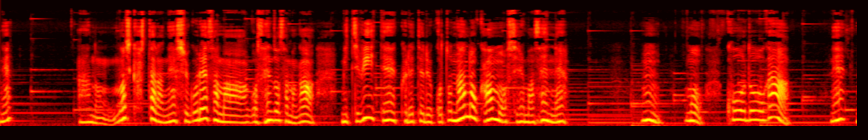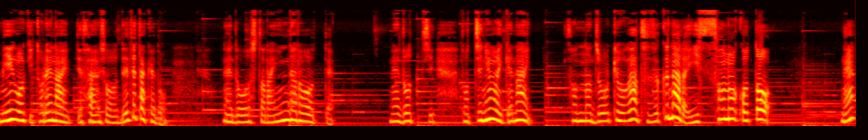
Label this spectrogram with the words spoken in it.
ね、あの、もしかしたらね、守護霊様、ご先祖様が導いてくれてることなのかもしれませんね。うん。もう、行動がね、身動き取れないって最初出てたけど、ね、どうしたらいいんだろうって。ね、どっち、どっちにも行けない。そんな状況が続くならいっそのこと。ね。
